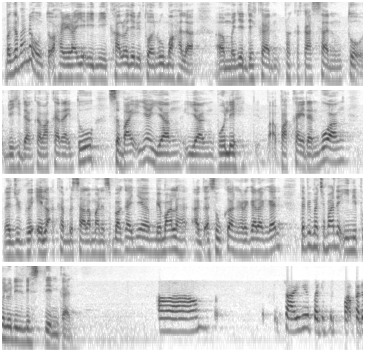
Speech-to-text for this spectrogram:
Bagaimana untuk hari raya ini kalau jadi tuan rumah lah menyediakan perkakasan untuk dihidangkan makanan itu sebaiknya yang yang boleh pakai dan buang dan juga elakkan bersalaman dan sebagainya memanglah agak sukar kadang-kadang kan? Tapi macam mana ini perlu didisiplinkan? Uh, saya pada pada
